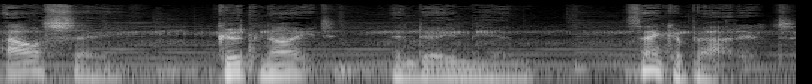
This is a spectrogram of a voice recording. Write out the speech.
I'll say good night and amen. Think about it.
